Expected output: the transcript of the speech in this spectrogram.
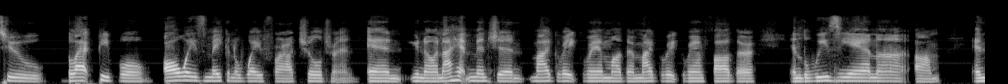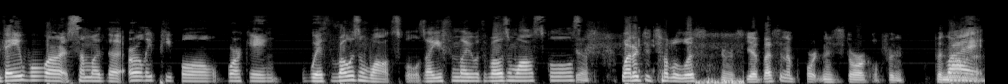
to black people always making a way for our children. And, you know, and I had mentioned my great grandmother, my great grandfather in Louisiana, um, and they were some of the early people working with Rosenwald schools. Are you familiar with Rosenwald schools? Yes. Why don't you tell the listeners? Yeah, that's an important historical ph- phenomenon. Right.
